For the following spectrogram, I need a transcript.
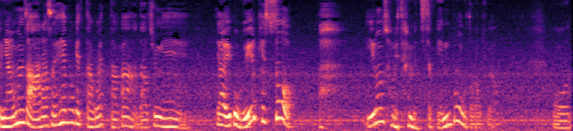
그냥 혼자 알아서 해보겠다고 했다가 나중에 야 이거 왜 이렇게 써? 아, 이런 소리 들으면 진짜 멘붕 오더라고요. 어,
